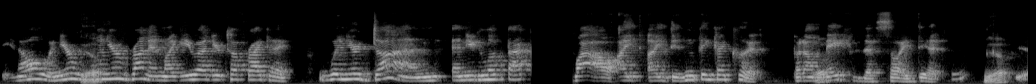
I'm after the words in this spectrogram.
you know, when you're yeah. when you're running, like you had your tough ride today, when you're done and you can look back, wow, I, I didn't think I could, but I'm made for this, so I did. Yep, yeah,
